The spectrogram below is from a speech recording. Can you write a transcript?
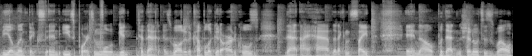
the Olympics and esports, and we'll get to that as well. There's a couple of good articles that I have that I can cite, and I'll put that in the show notes as well.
